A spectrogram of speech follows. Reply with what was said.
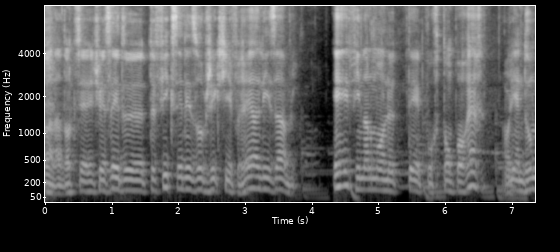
Voilà, donc tu tu essaies de te fixer des objectifs réalisables et finalement le T pour temporaire, Oui. il y a un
